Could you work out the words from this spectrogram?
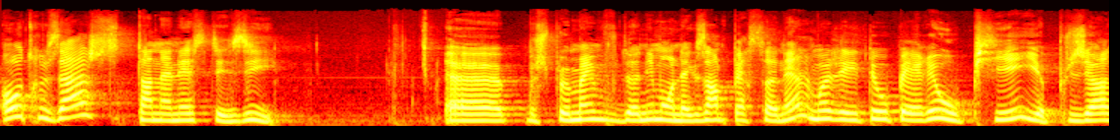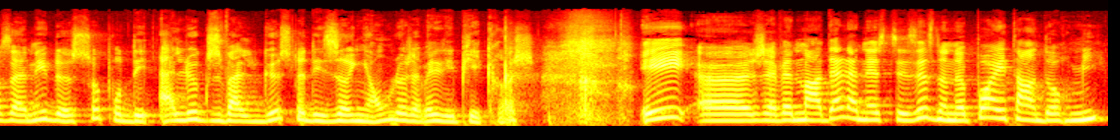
autre usage, c'est en anesthésie. Euh, je peux même vous donner mon exemple personnel. Moi, j'ai été opérée au pied il y a plusieurs années de ça pour des hallux valgus, des oignons. J'avais les pieds croches. Et euh, j'avais demandé à l'anesthésiste de ne pas être endormie.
